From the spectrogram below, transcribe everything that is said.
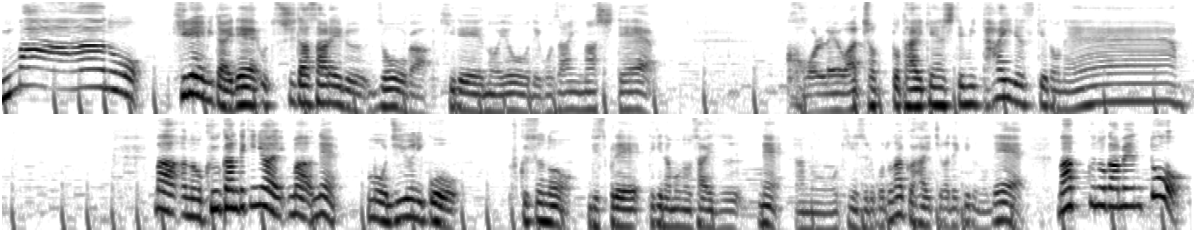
まあ、あの、綺麗みたいで映し出される像が綺麗のようでございまして、これはちょっと体験してみたいですけどね。まあ、あの、空間的には、まあね、もう自由にこう、複数のディスプレイ的なもののサイズね、あの気にすることなく配置ができるので、Mac の画面と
